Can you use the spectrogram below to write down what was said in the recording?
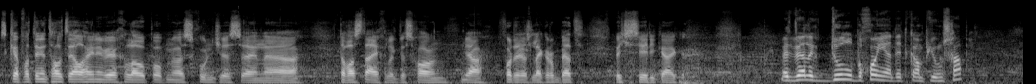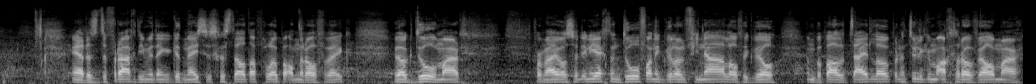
Dus ik heb wat in het hotel heen en weer gelopen op mijn schoentjes. En dat was het eigenlijk. Dus gewoon ja, voor de rest lekker op bed een beetje serie kijken. Met welk doel begon je aan dit kampioenschap? Ja, dat is de vraag die me denk ik het meest is gesteld afgelopen anderhalve week. Welk doel? Maar voor mij was het niet echt een doel van ik wil een finale of ik wil een bepaalde tijd lopen. Natuurlijk in mijn achterhoofd wel, maar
